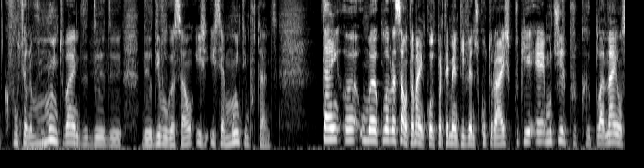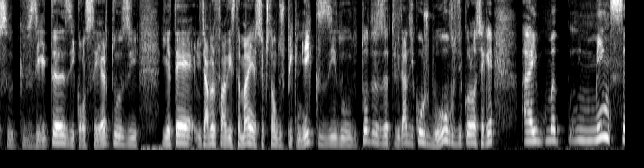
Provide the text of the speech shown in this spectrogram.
que funciona muito bem de, de, de, de divulgação, e isso é muito importante tem uh, uma colaboração também com o Departamento de Eventos Culturais, porque é muito giro, porque planeiam-se visitas e concertos e, e até, já vamos falar disso também, esta questão dos piqueniques e do, de todas as atividades e com os burros e com não sei o quê. Há uma imensa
